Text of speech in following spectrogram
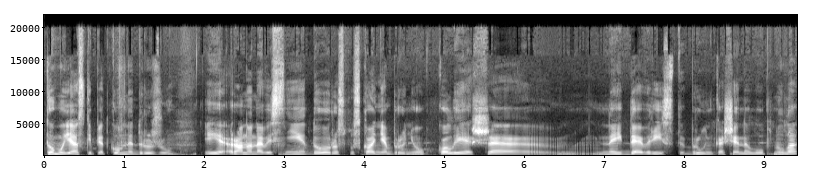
Тому я з кип'ятком не дружу. І рано навесні до розпускання бруньок, коли ще не йде в ріст, брунька ще не лопнула,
